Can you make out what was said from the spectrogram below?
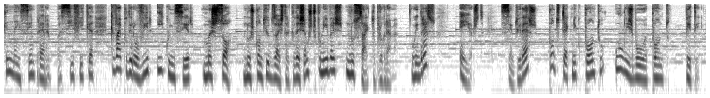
que nem sempre era pacífica, que vai poder ouvir e conhecer, mas só nos conteúdos extra que deixamos disponíveis no site do programa. O endereço é este: 110.tecnico.ulisboa.pt.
